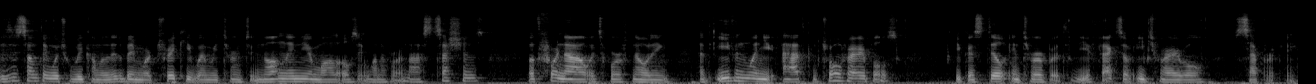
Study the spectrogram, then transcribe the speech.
This is something which will become a little bit more tricky when we turn to nonlinear models in one of our last sessions, but for now it's worth noting that even when you add control variables, you can still interpret the effects of each variable separately.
